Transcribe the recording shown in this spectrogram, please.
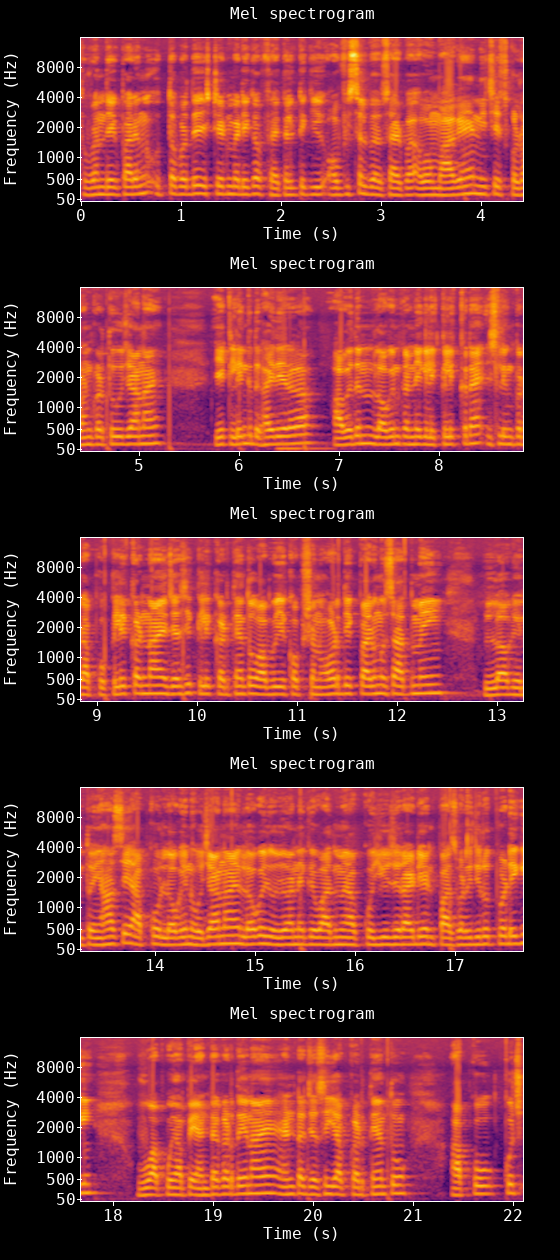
तो फ्रेंड देख पा रहे हैं, Uttar Pradesh state medical faculty की ऑफिशियल वेबसाइट पर अब हम आ गए हैं। नीचे स्क्रॉल डाउन करते हुए जाना है। एक लिंक दिखाई दे रहा आवेदन लॉगिन करने के लिए क्लिक करें। इस लिंक पर आपको क्लिक करना है। जैसे क्लिक करते हैं तो आप एक ऑप्शन और देख पा रहे साथ में ही लॉगिन तो यहाँ से आपको लॉगिन हो जाना है। लॉगिन हो जाने के बाद में आपको यूज़र आईडी एंड पासवर्ड की ज़रूरत पड़ेगी। वो आपको यहाँ पे एंटर कर देना है। एंटर जैसे ही आप करते हैं तो आपको कुछ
